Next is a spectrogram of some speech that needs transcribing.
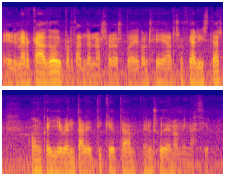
el mercado y por tanto no se los puede considerar socialistas, aunque lleven tal etiqueta en su denominación.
